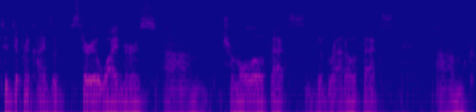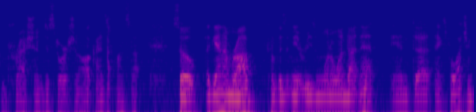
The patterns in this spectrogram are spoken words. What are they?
to different kinds of stereo wideners, um, tremolo effects, vibrato effects, um, compression, distortion, all kinds of fun stuff. So again, I'm Rob. Come visit me at reason101.net, and uh, thanks for watching.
